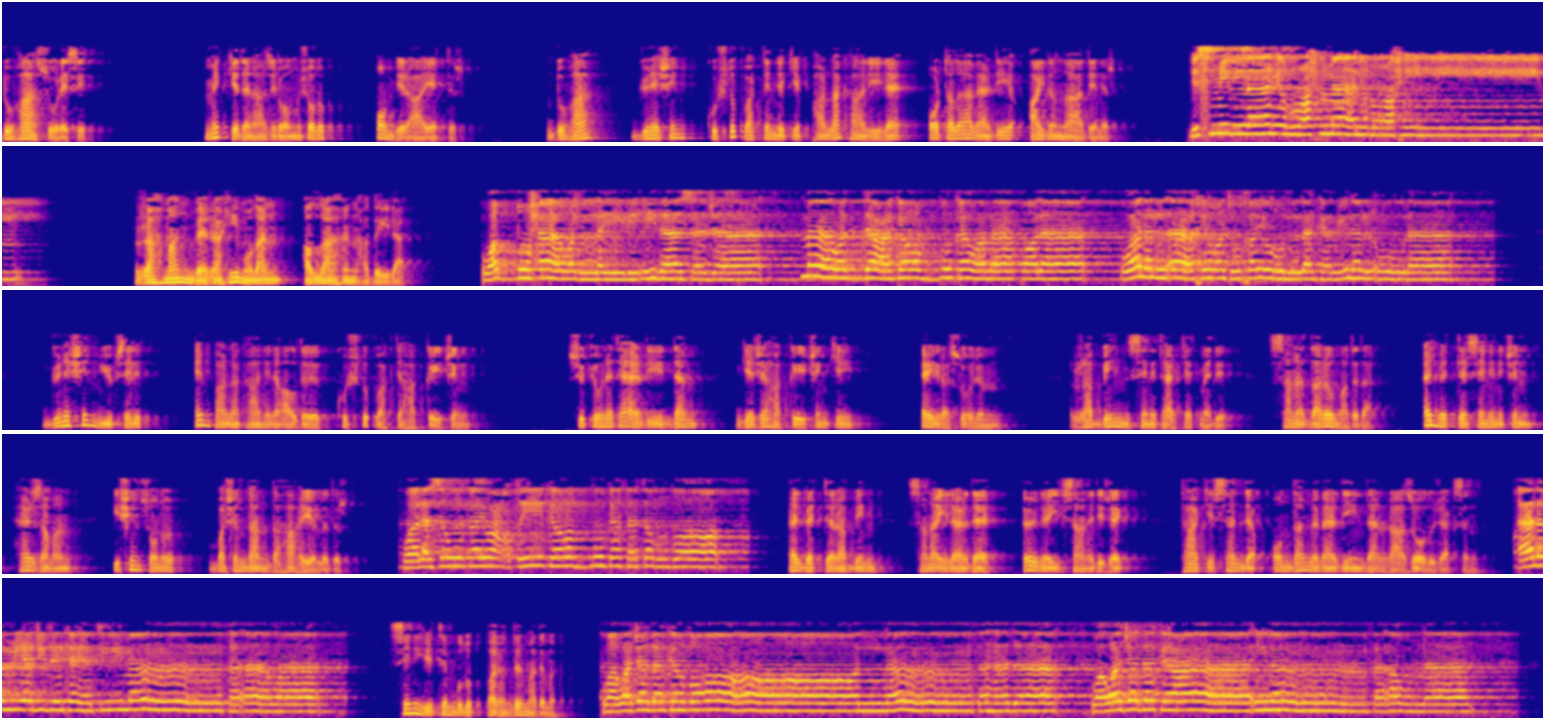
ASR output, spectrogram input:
Duha suresi Mekke'de nazil olmuş olup 11 ayettir. Duha güneşin kuşluk vaktindeki parlak haliyle ortalığa verdiği aydınlığa denir. Bismillahirrahmanirrahim Rahman ve Rahim olan Allah'ın adıyla. وَالضُّحَى وَاللَّيْلِ إِذَا سَجَى مَا وَدَّعَكَ رَبُّكَ وَمَا قَلَى وَلَلْآخِرَةُ خَيْرٌ لَكَ مِنَ الْأُولَى Güneşin yükselip en parlak halini aldığı kuşluk vakti hakkı için, sükûnete erdiği dem gece hakkı için ki, ey Resulüm, Rabbin seni terk etmedi, sana darılmadı da. Elbette senin için her zaman işin sonu başından daha hayırlıdır. وَلَسَوْفَ يُعْطِيكَ رَبُّكَ فَتَرْضَى Elbette Rabbin sana ileride öyle ihsan edecek, ta ki sen de ondan ve verdiğinden razı olacaksın. أَلَمْ يَجِدْكَ يَتِيمًا فَآوَى Seni yetim bulup barındırmadı mı? وَوَجَدَكَ ضَالًّا وَوَجَدَكَ عَائِلًا فَأَغْنَى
